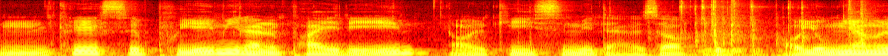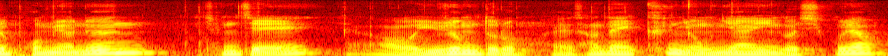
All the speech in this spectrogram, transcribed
음, Cridex vmem이라는 파일이 어, 이렇게 있습니다 그래서 어, 용량을 보면은 현재 어, 이 정도로 예, 상당히 큰 용량인 것이고요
